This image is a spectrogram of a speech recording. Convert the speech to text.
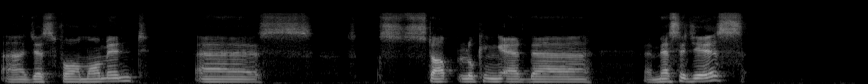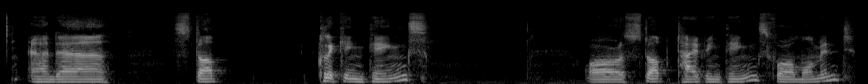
uh, just for a moment uh, stop looking at the messages and uh, stop clicking things or stop typing things for a moment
